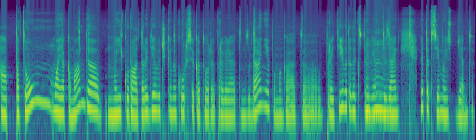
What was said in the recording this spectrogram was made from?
А потом моя команда, мои кураторы, девочки на курсе, которые проверяют там задания, помогают э, пройти в этот эксперимент mm-hmm. дизайн, это все мои студенты.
